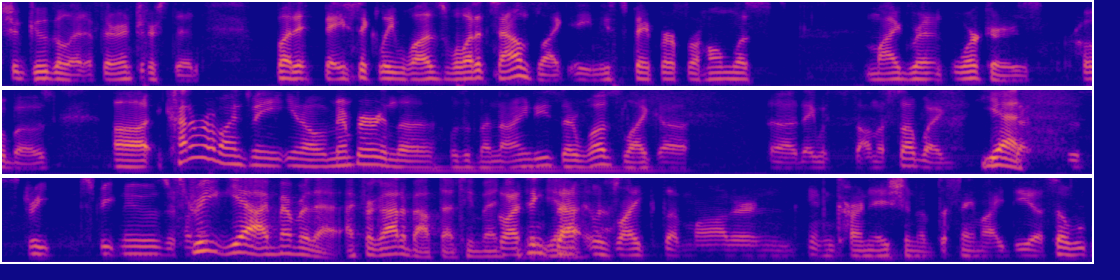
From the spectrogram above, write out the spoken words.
should Google it if they're interested. But it basically was what it sounds like a newspaper for homeless migrant workers, hobos. Uh, it kind of reminds me, you know, remember in the was it the 90s? There was like a uh, they was on the subway. Yes. the street street news or Street. Yeah, I remember that. I forgot about that. You mentioned. so I think. Yeah. that was like the modern incarnation of the same idea. So,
